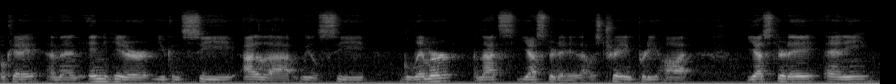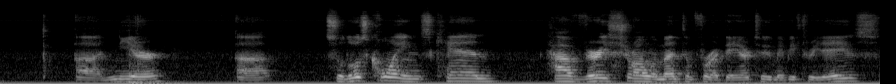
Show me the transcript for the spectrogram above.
Okay, and then in here you can see out of that we'll see Glimmer, and that's yesterday. That was trading pretty hot. Yesterday, Any, uh, Near. Uh, so those coins can have very strong momentum for a day or two, maybe three days,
